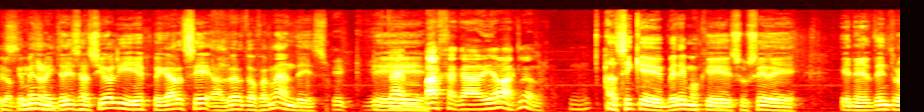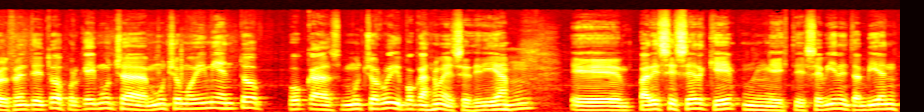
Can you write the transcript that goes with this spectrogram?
Lo que menos le interesa a Scioli es pegarse a Alberto Fernández. está en eh, baja cada día más, claro. Así que veremos qué sucede en el, dentro del frente de todos, porque hay mucha, mucho movimiento, pocas, mucho ruido y pocas nueces, diría. Eh, parece ser que mm, este, se viene también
